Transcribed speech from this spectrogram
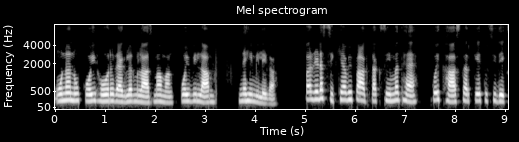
ਉਹਨਾਂ ਨੂੰ ਕੋਈ ਹੋਰ ਰੈਗੂਲਰ ਮੁਲਾਜ਼ਮਾਂ ਵਾਂਗ ਕੋਈ ਵੀ ਲਾਭ ਨਹੀਂ ਮਿਲੇਗਾ। ਪਰ ਜਿਹੜਾ ਸਿੱਖਿਆ ਵਿਭਾਗ ਤੱਕ ਸੀਮਤ ਹੈ, ਕੋਈ ਖਾਸ ਕਰਕੇ ਤੁਸੀਂ ਦੇਖ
